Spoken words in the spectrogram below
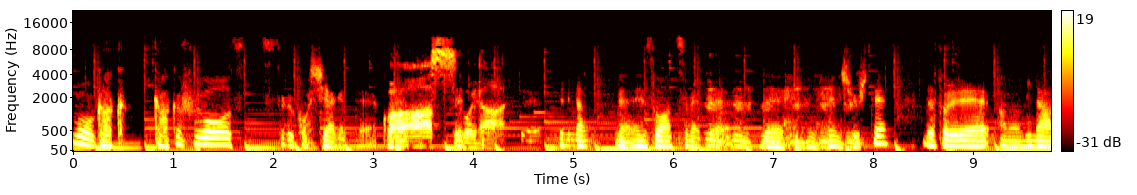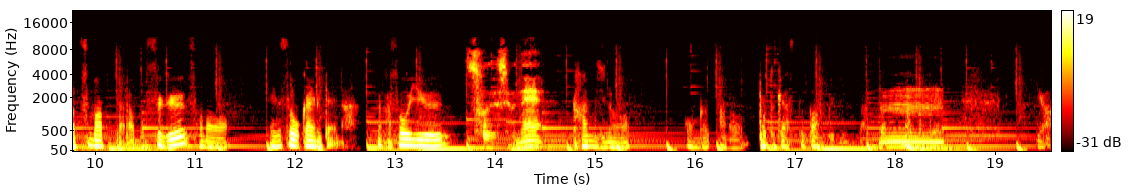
もう楽楽譜をすぐこう仕上げて、わあ、すごいな。で、みんなね、演奏を集めて、で、編集して、で、それで、あの、みんな集まったらもうすぐ、その、演奏会みたいな、なんかそういう、そうですよね。感じの音楽、あの、ポッドキャスト番組になったなったいや、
